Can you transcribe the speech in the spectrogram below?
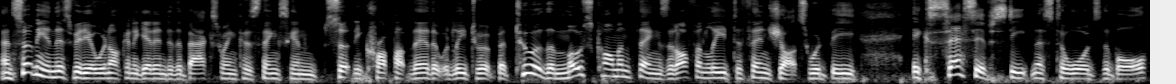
And certainly in this video, we're not going to get into the backswing because things can certainly crop up there that would lead to it. But two of the most common things that often lead to thin shots would be excessive steepness towards the ball.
